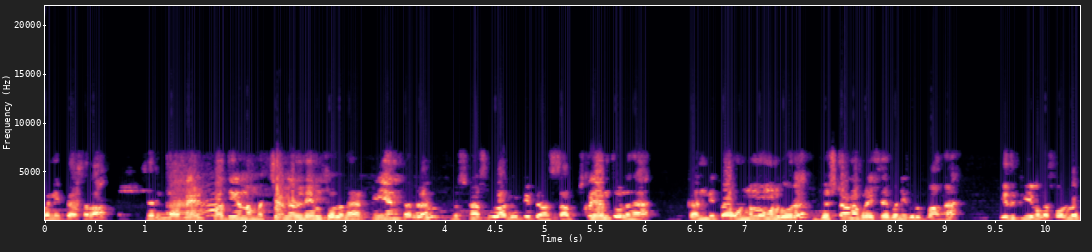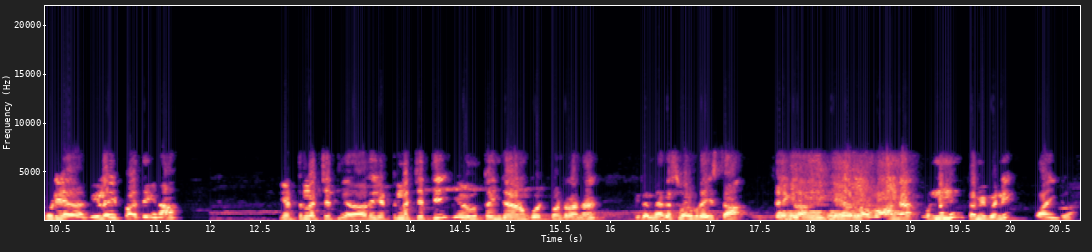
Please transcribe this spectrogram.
பண்ணி பேசலாம். சரிங்களா? ரேட் பாத்தீங்கன்னா நம்ம சேனல் நேம் சொல்லுங்க. TN Tamizhan business YouTube channel subscribe சொல்லுங்க. கண்டிப்பா இன்னமும் உங்களுக்கு ஒரு பெஸ்டான பிரைஸே பண்ணி கொடுப்பாங்க. இதுக்கு இவங்க சொல்லக்கூடிய விலை பாத்தீங்கன்னா எட்டு லட்சத்தி அதாவது எட்டு லட்சத்தி எழுபத்தஞ்சாயிரம் கோட் பண்றாங்க. இது நெகசிவல் பிரைஸ் தான். சரிங்களா? நேர்ல வாங்க. இன்னமும் கம்மி பண்ணி வாங்கிக்கலாம்.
